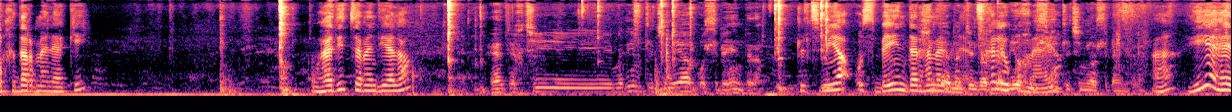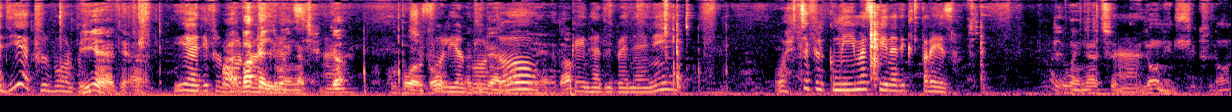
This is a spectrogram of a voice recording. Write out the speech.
الخضر ملكي. وهذه الثمن ديالها؟ هذه أختي مريم 370 درهم. 370 درهم البنات خليكم معايا. 370 درهم. آه هي هذه ياك في البوردو. هي هذه آه. هي هذه في البوردو. باقي. اللوينات آه. حكا البوردو شوفوا لي البوردو. كاين هذا البناني. وحتى في الكميمات كاين هذيك الطريزة. الوينات آه. لونين السيكفلون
